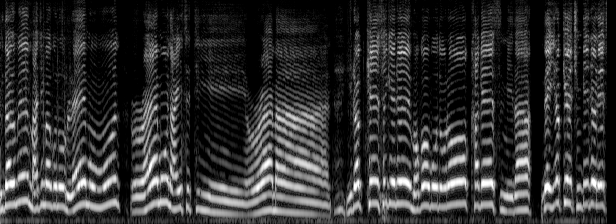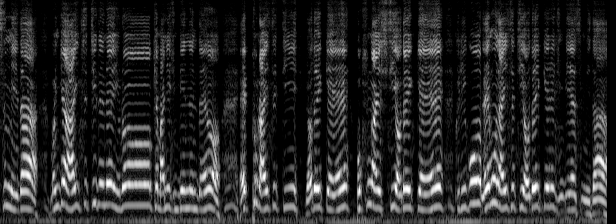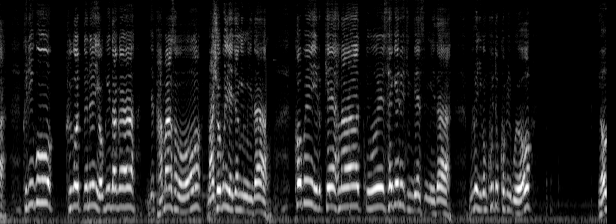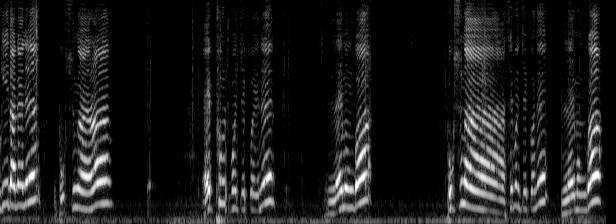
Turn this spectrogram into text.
그 다음은 마지막으로 레몬, 레몬 아이스티, 레몬. 이렇게 세 개를 먹어보도록 하겠습니다. 네, 이렇게 준비를 했습니다. 먼저 아이스티들은 이렇게 많이 준비했는데요. 애플 아이스티 8개, 복숭아 아이스티 8개, 그리고 레몬 아이스티 8개를 준비했습니다. 그리고 그것들을 여기다가 이제 담아서 마셔볼 예정입니다. 컵을 이렇게 하나, 둘, 세 개를 준비했습니다. 물론 이건 콜드컵이고요. 여기다가는 복숭아랑 애플 두 번째 거에는 레몬과 복숭아 세 번째 거는 레몬과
